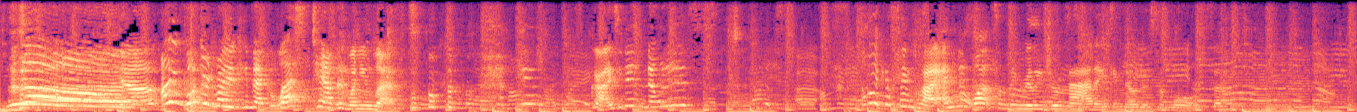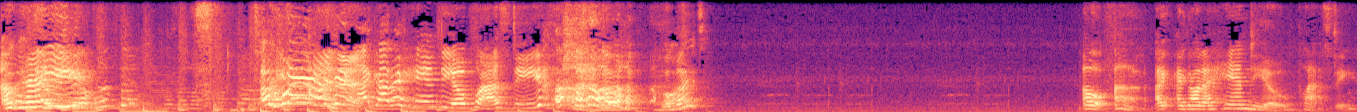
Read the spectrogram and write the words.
No! Yeah. I wondered why you came back less tan than when you left. You guys, you didn't notice? Well, I guess I'm glad. I didn't want something really dramatic and noticeable, so. Okay. Okay, I got a handioplasty. what? oh, uh, I, I got a handioplasty.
